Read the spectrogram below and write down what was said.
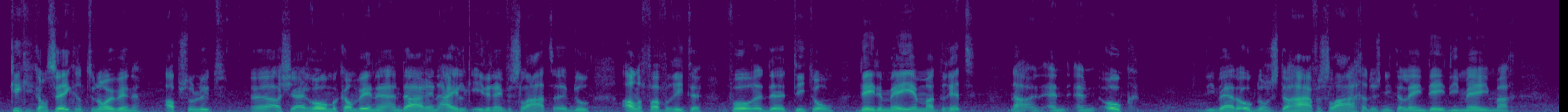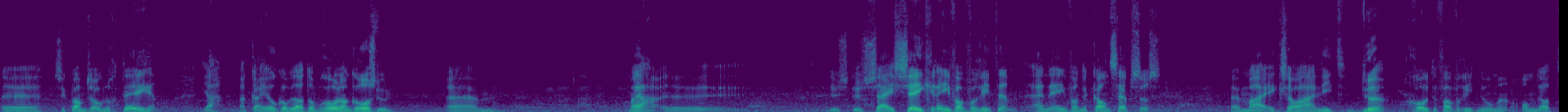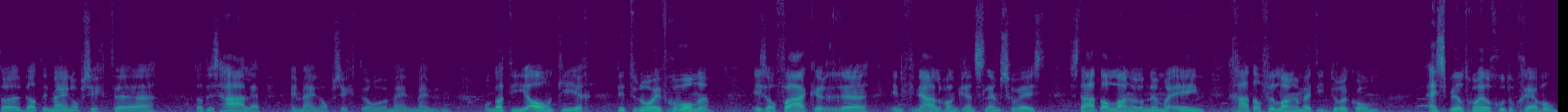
Kiki kan zeker het toernooi winnen, absoluut. Als jij Rome kan winnen en daarin eigenlijk iedereen verslaat. Ik bedoel, alle favorieten voor de titel deden mee in Madrid. Nou, en, en, ook, die werden ook nog eens door haar verslagen. Dus niet alleen deed die mee, maar ze kwam ze ook nog tegen. Ja, dan kan je ook op dat op Roland Garros doen. Ehm, maar ja, eh, dus, dus zij is zeker een van favorieten en een van de kanshebsters. Eh, maar ik zou haar niet dé grote favoriet noemen, omdat eh, dat in mijn opzicht, eh, dat is Halep in mijn opzicht. Omdat hij al een keer dit toernooi heeft gewonnen, is al vaker eh, in de finale van Grand Slams geweest. Staat al langer nummer 1. Gaat al veel langer met die druk om. En speelt gewoon heel goed op gravel.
